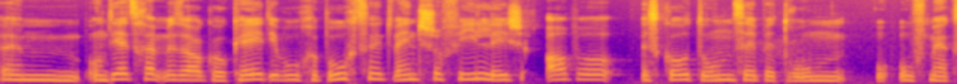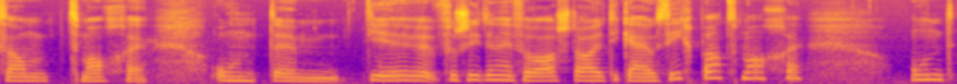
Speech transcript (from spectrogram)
Ähm, und jetzt könnte man sagen, okay, die Woche braucht es nicht, wenn es schon viel ist, aber es geht uns eben darum, aufmerksam zu machen und ähm, die verschiedenen Veranstaltungen auch sichtbar zu machen und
